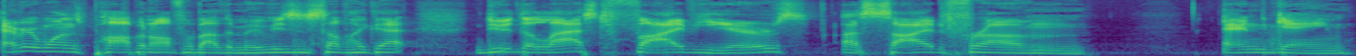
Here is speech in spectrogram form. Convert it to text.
everyone's popping off about the movies and stuff like that, dude, the last five years, aside from Endgame,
